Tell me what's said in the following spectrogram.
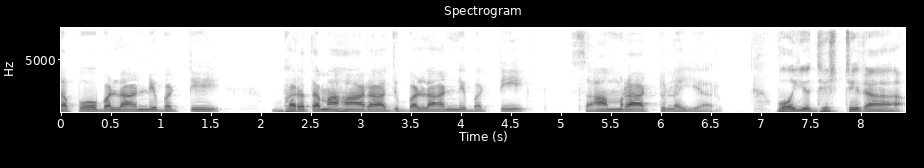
తపోబలాన్ని బట్టి భరత మహారాజు బలాన్ని బట్టి సామ్రాట్టులయ్యారు. ఓ యుధిష్ఠిరా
